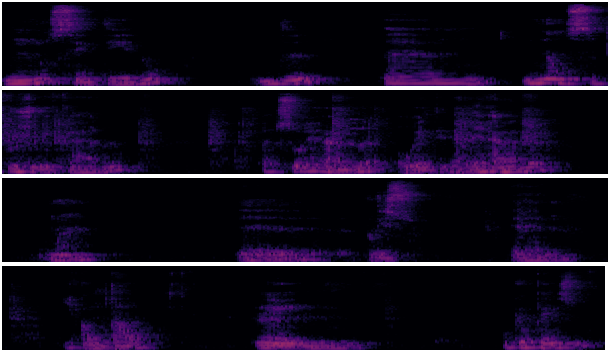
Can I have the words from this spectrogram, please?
no sentido de hum, não se prejudicar a pessoa errada ou a entidade errada, não é? Uh, por isso, um, e como tal, um, o que eu penso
